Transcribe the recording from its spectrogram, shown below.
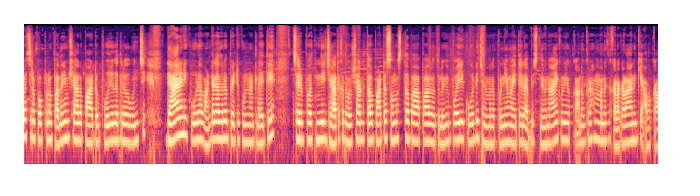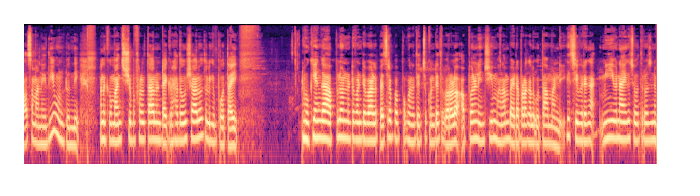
పెసరపప్పును పది నిమిషాల పాటు పూజ గదిలో ఉంచి దానిని కూడా వంటగదిలో పెట్టుకున్నట్లయితే సరిపోతుంది. జాతక దోషాలతో పాటు సమస్త పాపాలు తొలగిపోయి కోటి జన్మల పుణ్యం అయితే లభిస్తుంది. వినాయకుని యొక్క అనుగ్రహం మనకు కలగడానికి అవకాశం అనేది ఉంటుంది. మనకు మంచి శుభ ఫలితాలు ఉంటాయి. గ్రహ దోషాలు తొలగిపోతాయి. ముఖ్యంగా అప్పులు ఉన్నటువంటి వాళ్ళ పెసరపప్పు కొని తెచ్చుకుంటే త్వరలో అప్పుల నుంచి మనం బయటపడగలుగుతామండి. ఇక చివరిగా మీ వినాయక చవితి రోజున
